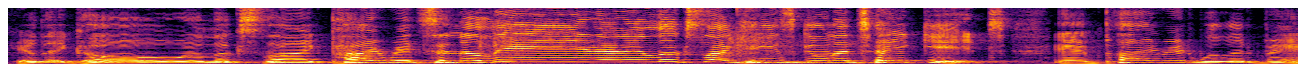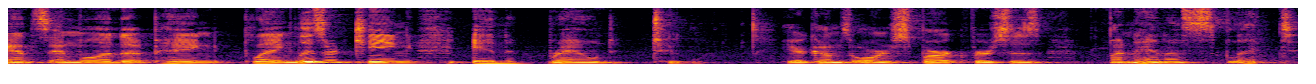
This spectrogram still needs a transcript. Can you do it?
Here they go. It looks like Pirate's in the lead, and it looks like he's gonna take it. And Pirate will advance, and will end up paying, playing Lizard King in round two. Here comes Orange Spark versus Banana Split.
